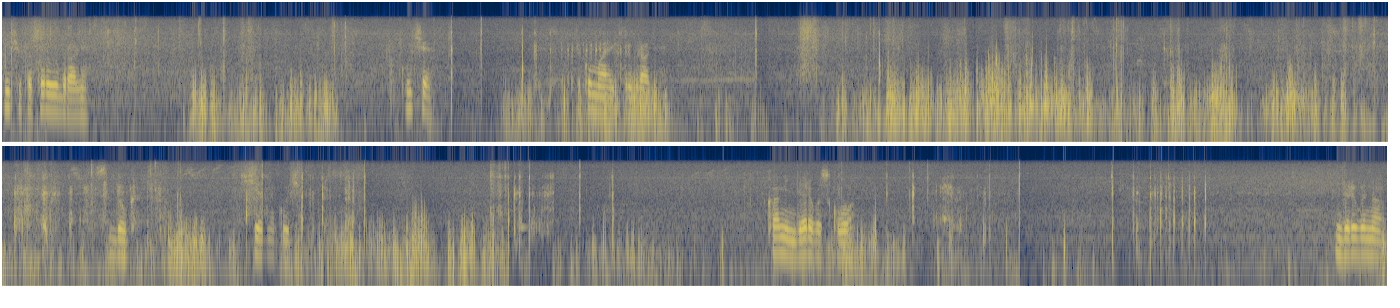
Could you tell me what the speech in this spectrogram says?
кучу, которую убрали. Куча, яку мають прибрати. Садок. Ще одна куча. Камінь, дерево, скло. Деревина.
